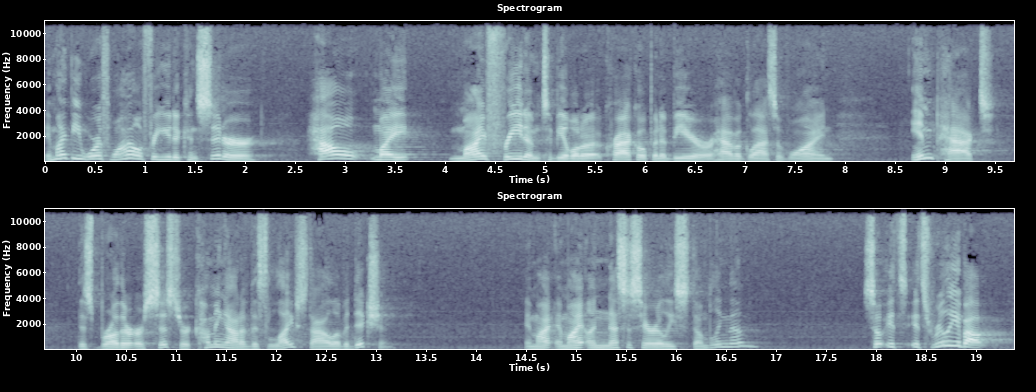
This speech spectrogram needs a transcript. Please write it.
it might be worthwhile for you to consider how might my freedom to be able to crack open a beer or have a glass of wine impact this brother or sister coming out of this lifestyle of addiction? Am I, am I unnecessarily stumbling them? So it's, it's really about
